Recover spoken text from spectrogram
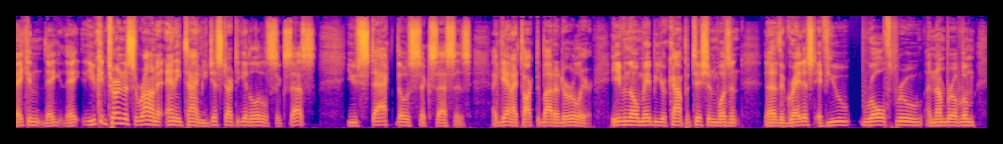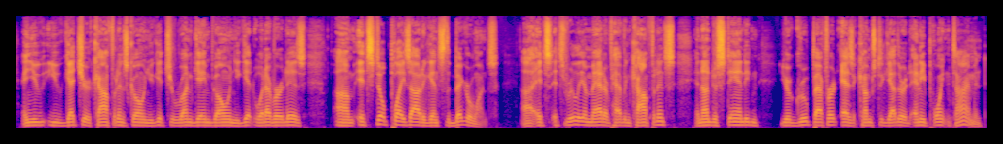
they can they they you can turn this around at any time. You just start to get a little success, you stack those successes. Again, I talked about it earlier. Even though maybe your competition wasn't uh, the greatest, if you roll through a number of them and you you get your confidence going, you get your run game going, you get whatever it is, um, it still plays out against the bigger ones. Uh, it's it's really a matter of having confidence and understanding your group effort as it comes together at any point in time. And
